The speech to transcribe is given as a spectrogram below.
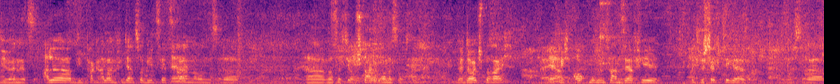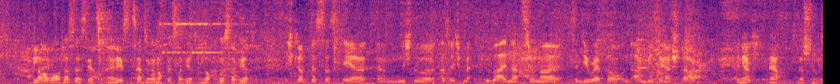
die werden jetzt alle, die packen alle irgendwie Dancehall Beats jetzt Ja. rein und äh, äh, was natürlich auch stark geworden ist, auch der, Deutschbereich, wo ich mich auch momentan sehr viel mit beschäftige und äh, glaube auch, dass das jetzt in der nächsten Zeit sogar noch besser wird und noch größer wird. Ich glaube, dass das eher ähm, nicht nur, also ich meine, überall national sind die Rapper und R&B-Sänger stark. Ja, ich. ja, das stimmt.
